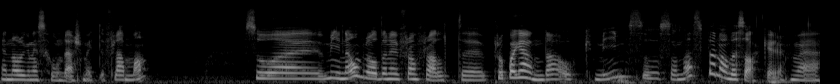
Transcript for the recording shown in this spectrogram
en organisation där som heter Flamman. Så eh, mina områden är framförallt eh, propaganda och memes och sådana spännande saker med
